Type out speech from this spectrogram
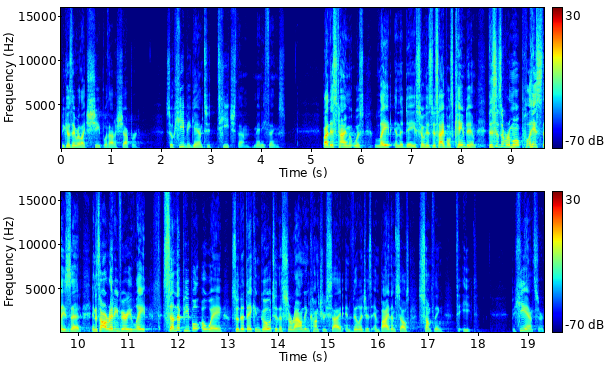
because they were like sheep without a shepherd. So he began to teach them many things. By this time, it was late in the day, so his disciples came to him. This is a remote place, they said, and it's already very late. Send the people away so that they can go to the surrounding countryside and villages and buy themselves something to eat. But he answered,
